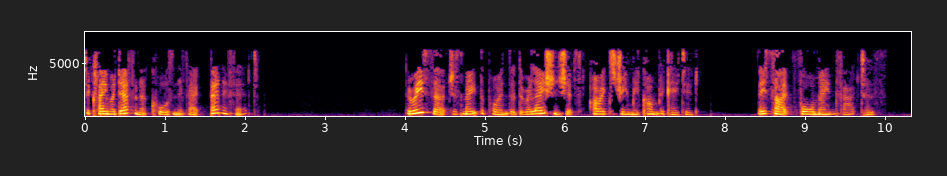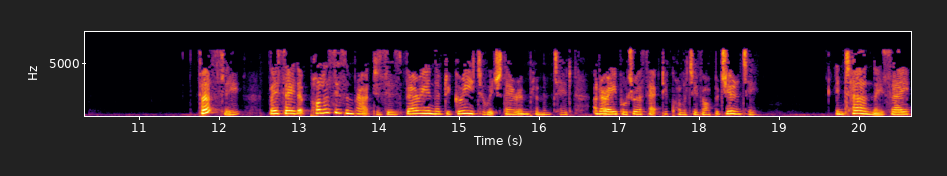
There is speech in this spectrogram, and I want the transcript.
to claim a definite cause and effect benefit. The researchers make the point that the relationships are extremely complicated. They cite four main factors. Firstly, they say that policies and practices vary in the degree to which they are implemented and are able to affect equality of opportunity. In turn, they say,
